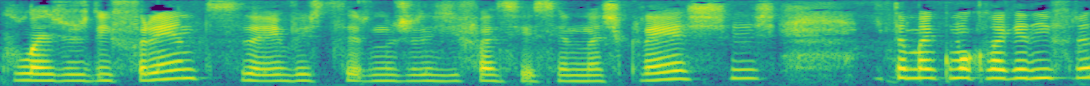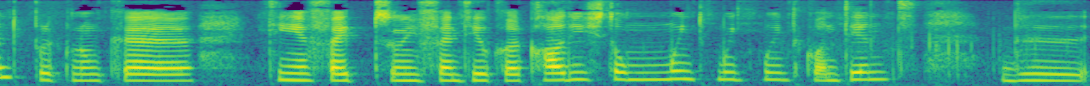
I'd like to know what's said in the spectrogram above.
colégios diferentes, em vez de ser nos jardins de infância, sendo nas creches, e também com uma colega diferente, porque nunca tinha feito infantil com a Cláudia e estou muito, muito, muito contente de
